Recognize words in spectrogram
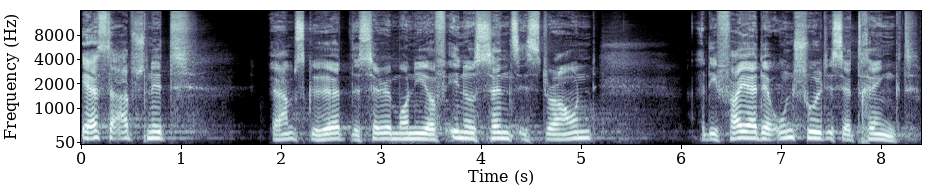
Erster Abschnitt, wir haben es gehört, The Ceremony of Innocence is drowned. Die Feier der Unschuld ist ertränkt.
